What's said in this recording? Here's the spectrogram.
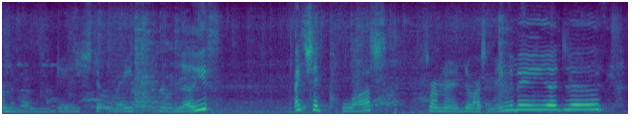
Um, right life. I said plus, so I'm gonna Angry be able to interfere.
